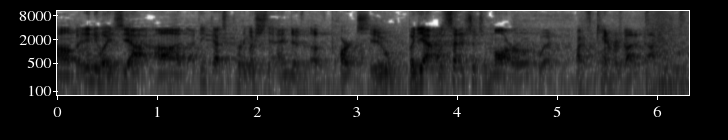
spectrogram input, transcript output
Um, but anyways, yeah, uh, I think that's pretty much the end of, of part two. But yeah, let's send it to tomorrow real quick. My camera's about to die.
